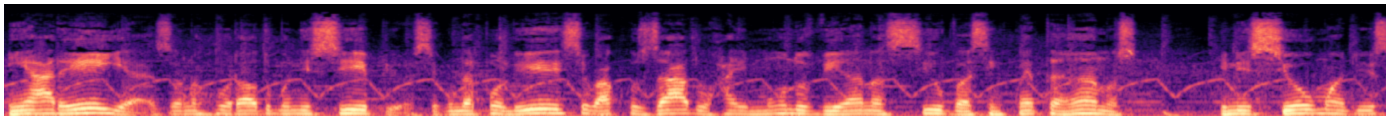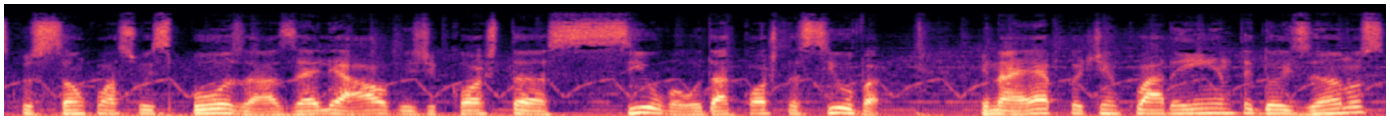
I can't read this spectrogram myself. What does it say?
em Areia, zona rural do município. Segundo a polícia, o acusado Raimundo Viana Silva, 50 anos, iniciou uma discussão com a sua esposa, Azélia Alves de Costa Silva, ou da Costa Silva, que na época tinha 42 anos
